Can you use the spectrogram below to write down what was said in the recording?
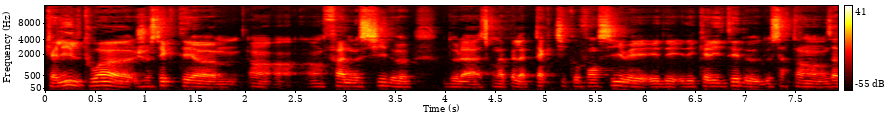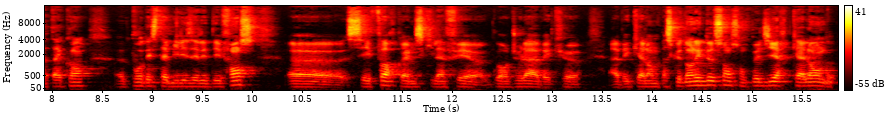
Khalil, toi, je sais que tu es un, fan aussi de, de la, ce qu'on appelle la tactique offensive et, des, qualités de, de certains attaquants pour déstabiliser les défenses. C'est fort quand même ce qu'il a fait Guardiola avec, avec Haaland. Parce que dans les deux sens, on peut dire qu'Haaland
